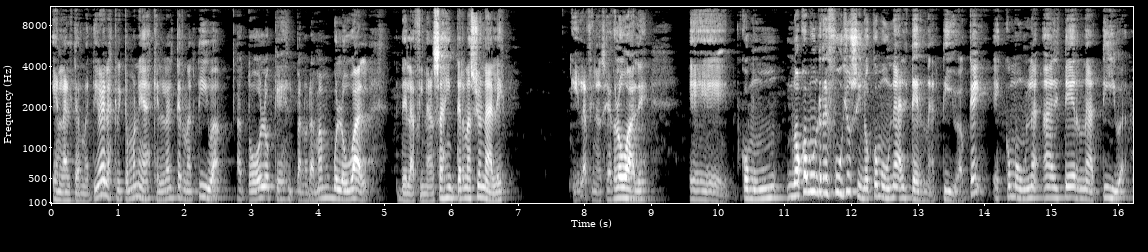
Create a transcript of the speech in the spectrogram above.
en la alternativa de las criptomonedas, que es la alternativa a todo lo que es el panorama global de las finanzas internacionales y las finanzas globales eh, como un, no como un refugio, sino como una alternativa, ¿ok? Es como una alternativa.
